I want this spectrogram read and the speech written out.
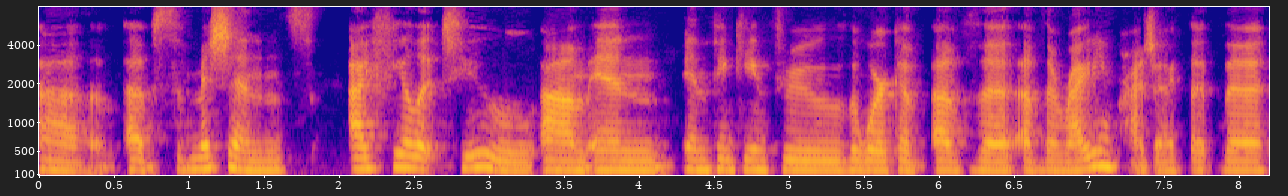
uh, of submissions I feel it too um, in in thinking through the work of, of the of the writing project that the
